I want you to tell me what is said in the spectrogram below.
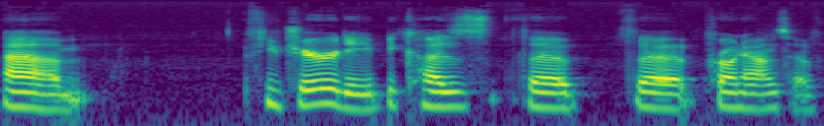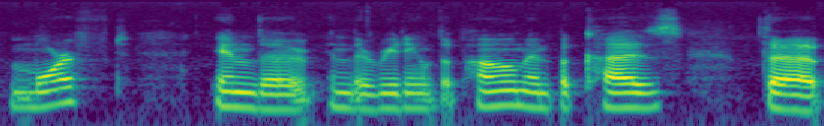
um, futurity because the the pronouns have morphed in the in the reading of the poem, and because the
